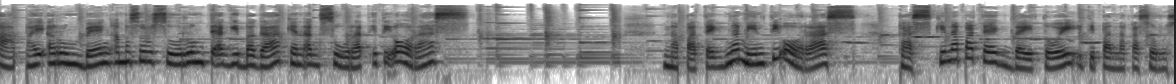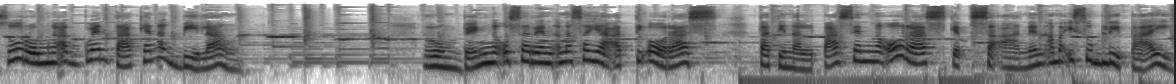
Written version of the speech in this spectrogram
Apay arumbeng ang masursurum ti agibaga ken agsurat iti oras. Napateg ngamin ti oras. Kas kinapateg daytoy iti panakasursurum nga agkwenta ken agbilang. Rumbeng nga usaren ang nasaya at ti oras. Tatinalpasen nga oras ket saanen a maisublipay.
